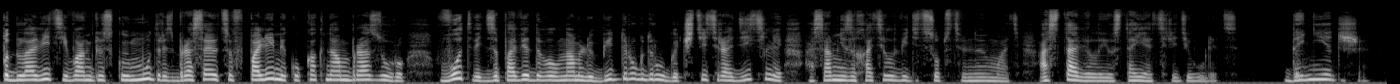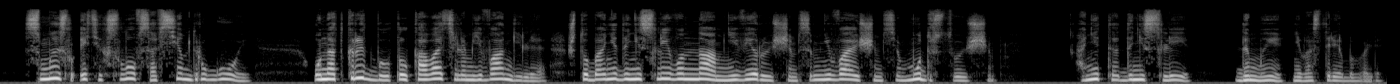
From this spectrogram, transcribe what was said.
подловить евангельскую мудрость бросаются в полемику, как на амбразуру. Вот ведь заповедовал нам любить друг друга, чтить родителей, а сам не захотел видеть собственную мать, оставил ее стоять среди улицы. Да нет же! Смысл этих слов совсем другой. Он открыт был толкователям Евангелия, чтобы они донесли его нам, неверующим, сомневающимся, мудрствующим. Они-то донесли, да мы не востребовали.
